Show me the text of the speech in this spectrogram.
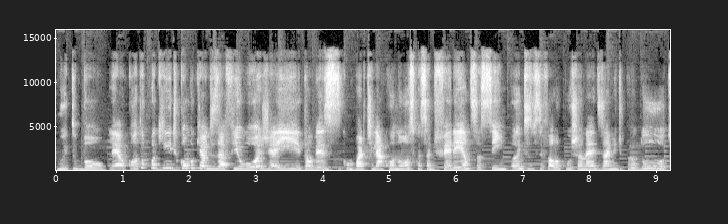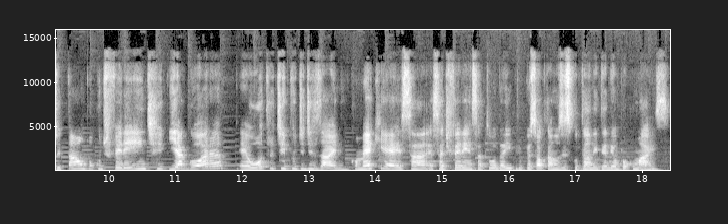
Muito bom. Léo, conta um pouquinho de como que é o desafio hoje aí, talvez compartilhar conosco essa diferença, assim. Antes você falou, puxa, né, design de produto e tal, um pouco diferente. E agora é outro tipo de design. Como é que é essa, essa diferença toda aí para o pessoal que está nos escutando entender um pouco mais?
